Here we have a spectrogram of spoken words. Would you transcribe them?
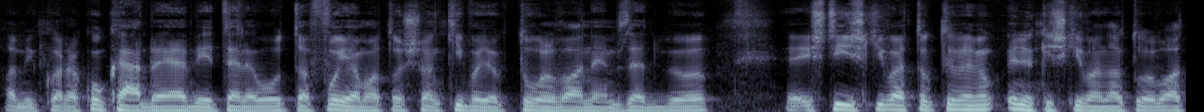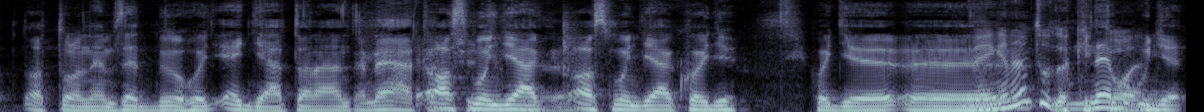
amikor a kokárda elvétele óta folyamatosan ki vagyok tolva a nemzetből, és ti is ki vagytok tőle, önök is ki vannak tolva attól a nemzetből, hogy egyáltalán azt mondják, azt mondják, hogy, hogy De engem nem tudok nem, ugye,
